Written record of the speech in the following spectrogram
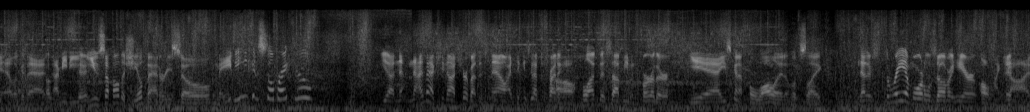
Yeah, look at that. Okay. I mean, he used up all the shield batteries, so maybe he can still break through? Yeah, I'm actually not sure about this now. I think he's gonna have to try to Oh. plug this up even further. Yeah, he's going to full wall it, it looks like. Now there's three immortals over here. Oh my And god.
